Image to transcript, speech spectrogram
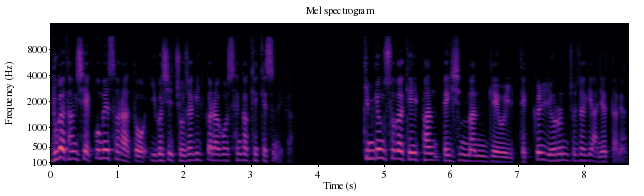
누가 당시에 꿈에서라도 이것이 조작일 거라고 생각했겠습니까 김경수가 개입한 120만 개의 댓글 여론 조작이 아니었다면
